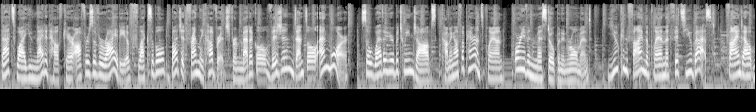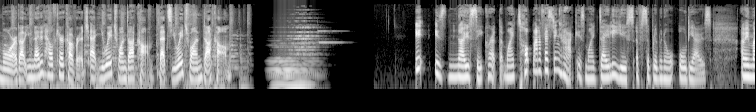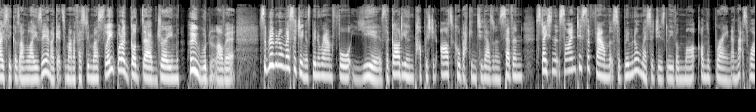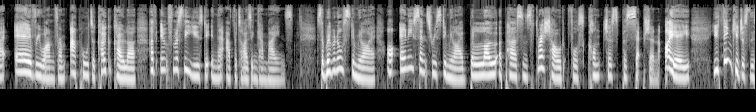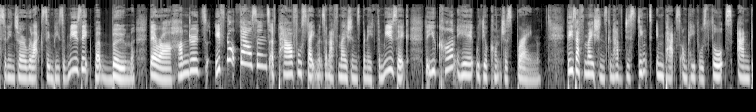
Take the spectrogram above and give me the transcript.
That's why United Healthcare offers a variety of flexible, budget friendly coverage for medical, vision, dental, and more. So, whether you're between jobs, coming off a parent's plan, or even missed open enrollment, you can find the plan that fits you best. Find out more about United Healthcare coverage at uh1.com. That's uh1.com. It is no secret that my top manifesting hack is my daily use of subliminal audios. I mean, mostly because I'm lazy and I get to manifest in my sleep. What a goddamn dream. Who wouldn't love it? Subliminal messaging has been around for years. The Guardian published an article back in 2007 stating that scientists have found that subliminal messages leave a mark on the brain, and that's why everyone from Apple to Coca Cola have infamously used it in their advertising campaigns. Subliminal stimuli are any sensory stimuli below a person's threshold for conscious perception, i.e., you think you're just listening to a relaxing piece of music, but boom, there are hundreds, if not thousands, of powerful statements and affirmations beneath the music that you can't hear with your conscious brain. These affirmations can have distinct impacts on people's thoughts and behavior.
